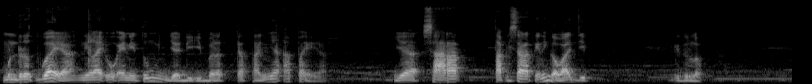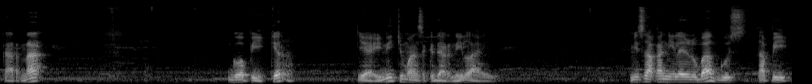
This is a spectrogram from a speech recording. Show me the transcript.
Menurut gue ya nilai UN itu menjadi ibarat katanya apa ya? Ya syarat. Tapi syarat ini gak wajib gitu loh. Karena gue pikir ya ini cuma sekedar nilai misalkan nilai lu bagus tapi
